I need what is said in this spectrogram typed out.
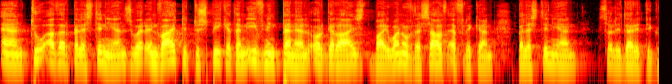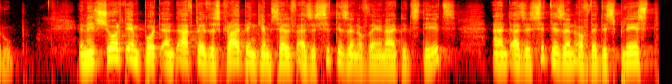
and two other Palestinians were invited to speak at an evening panel organized by one of the South African Palestinian Solidarity Group. In his short input, and after describing himself as a citizen of the United States and as a citizen of the displaced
